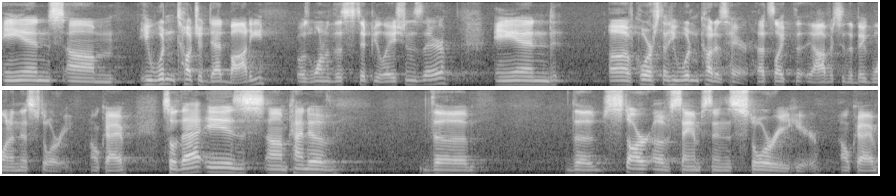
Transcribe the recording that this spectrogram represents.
and um, he wouldn't touch a dead body It was one of the stipulations there. And uh, of course, that he wouldn't cut his hair. That's like the, obviously the big one in this story. Okay, so that is um, kind of the the start of Samson's story here. Okay,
